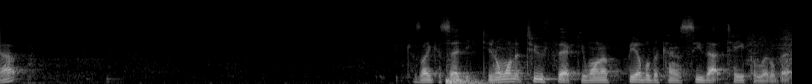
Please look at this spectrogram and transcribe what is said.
Yep. Because like I said, you, you don't want it too thick. You want to be able to kind of see that tape a little bit.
